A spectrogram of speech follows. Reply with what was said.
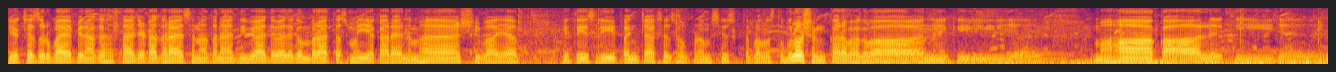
यक्ष स्वरूपाय पिनाक हस्ताय जटाधराय सनातनाय, दिव्याय दिव्यादगंबराय तस्मय यकाराय नमः शिवाय। ये श्री पंचाक्ष संपूर्ण शिव सप्तमस्तु बोलो शंकर भगवान की जय। महाकाल की जय।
